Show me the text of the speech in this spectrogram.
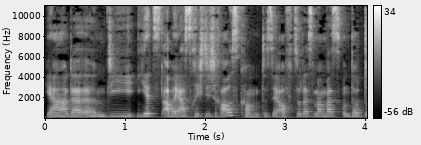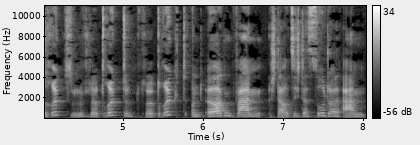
Ja, da, ähm, die jetzt aber erst richtig rauskommt. Das ist ja oft so, dass man was unterdrückt und unterdrückt und unterdrückt und irgendwann staut sich das so doll an,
